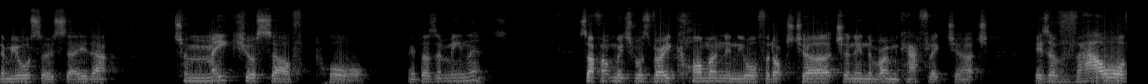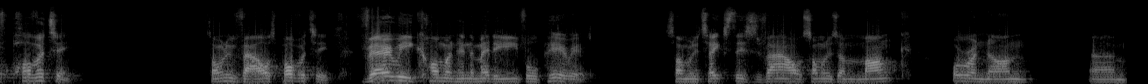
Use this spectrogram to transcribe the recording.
Let me also say that to make yourself poor, it doesn't mean this. Something which was very common in the Orthodox Church and in the Roman Catholic Church is a vow of poverty. Someone who vows poverty. Very common in the medieval period. Someone who takes this vow, someone who's a monk or a nun. Um,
